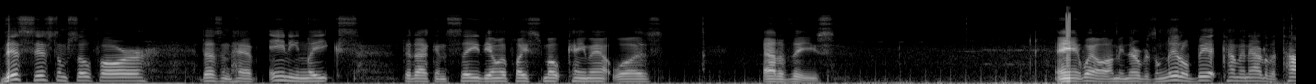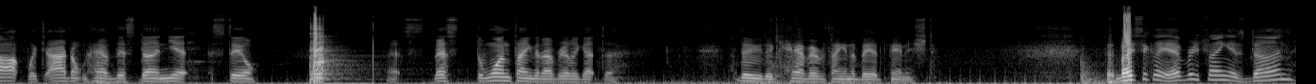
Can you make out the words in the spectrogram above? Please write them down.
This system so far doesn't have any leaks that I can see. The only place smoke came out was out of these. And well, I mean, there was a little bit coming out of the top, which I don't have this done yet still. That's that's the one thing that I've really got to do to have everything in the bed finished. But basically everything is done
